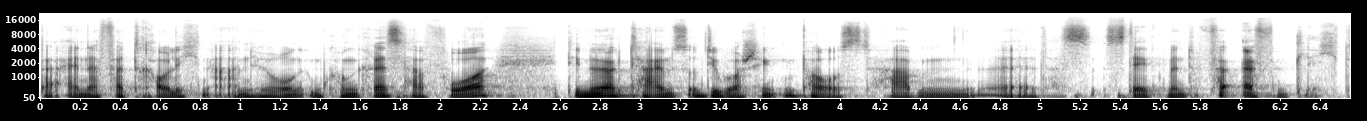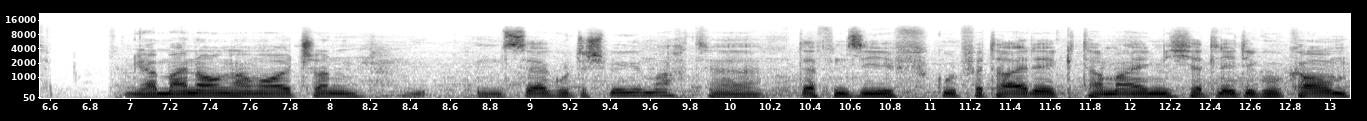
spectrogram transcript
bei einer vertraulichen Anhörung im Kongress hervor. Die New York Times und die Washington Post haben äh, das Statement veröffentlicht. Ja, in meinen Augen haben wir heute schon ein sehr gutes Spiel gemacht. Äh, defensiv gut verteidigt, haben eigentlich Atletico kaum,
